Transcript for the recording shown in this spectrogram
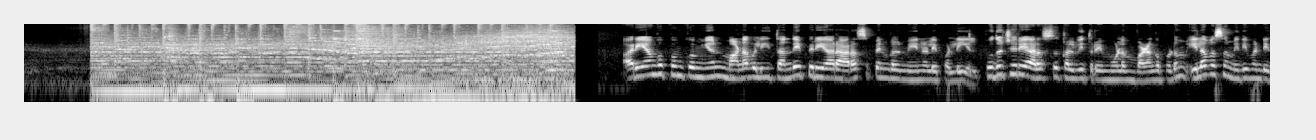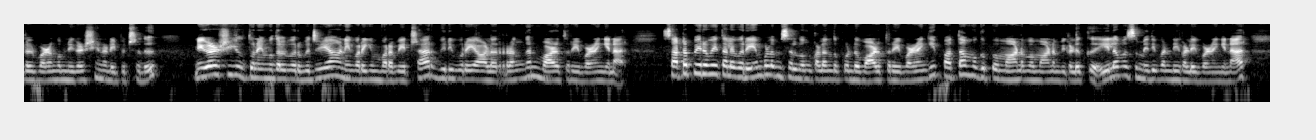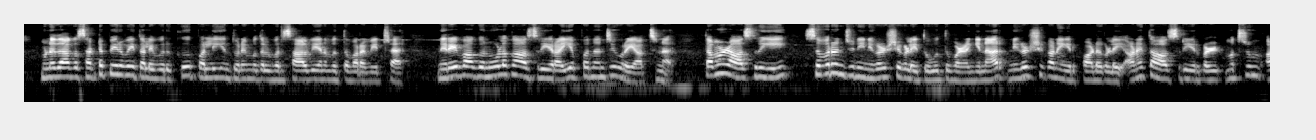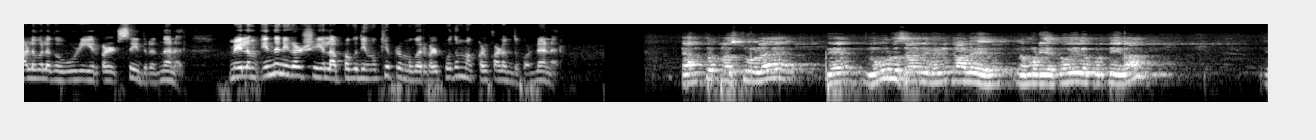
அரியாங்குப்பம் கொம்யூன் மணவலி தந்தை பெரியார் அரசு பெண்கள் மேல்நிலைப் பள்ளியில் புதுச்சேரி அரசு கல்வித்துறை மூலம் வழங்கப்படும் இலவச மிதிவண்டிகள் வழங்கும் நிகழ்ச்சி நடைபெற்றது. நிகழ்ச்சியில் துணை முதல்வர் விஜயா அனைவரையும் வரவேற்றார். விரிவுரையாளர் ரங்கன் வாழ்த்துறை வழங்கினார். சட்டப்பேரவைத் தலைவர் ஏம்பலம் செல்வம் கலந்து கொண்டு வாழ்த்துறை வழங்கி பத்தாம் வகுப்பு மாணவ மாணவிகளுக்கு இலவச மிதிவண்டிகளை வழங்கினார். முன்னதாக சட்டப்பேரவைத் தலைவருக்கு பள்ளியின் துணை முதல்வர் சால்வி அனுமத்து வரவேற்றார். நிறைவாக நூலக ஆசிரியர் ஐயப்பன் நன்றி உரையாற்றினார். தமிழ் ஆசிரியை சிவரஞ்சனி நிகழ்ச்சிகளை தொகுத்து வழங்கினார். நிகழ்ச்சிக்கான ஏற்பாடுகளை அனைத்து ஆசிரியர்கள் மற்றும் அலுவலக ஊழியர்கள் செய்திருந்தனர். மேலும் இந்த நிகழ்ச்சியில் அப்பகுதி முக்கிய பிரமுகர்கள் பொதுமக்கள் கலந்து கொண்டனர். டென்த்து ப்ளஸ் டூவில் நூறு சதவீத விழுக்காடு நம்முடைய தொகையில் கொடுத்தீங்கன்னா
